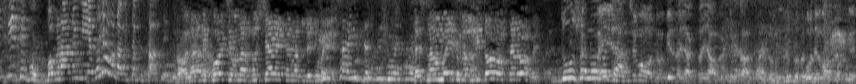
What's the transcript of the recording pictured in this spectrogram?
освіти був, бо вона не вміє заяву навіть написати. Вона не хоче, вона знущається над людьми. Шається з людьми. Це ж навмисно, свідомо все з'явиться. Дуже молода. Ми її навчимо віда, як заяви писати. Що буде вам поки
